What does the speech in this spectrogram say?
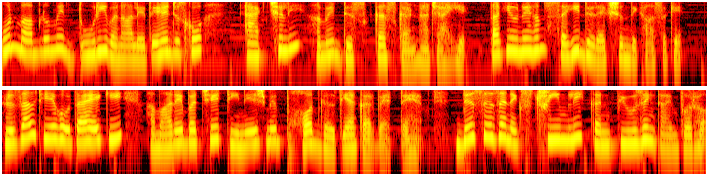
उन मामलों में दूरी बना लेते हैं जिसको एक्चुअली हमें डिस्कस करना चाहिए ताकि उन्हें हम सही डायरेक्शन दिखा सकें। रिज़ल्ट ये होता है कि हमारे बच्चे टीनेज में बहुत गलतियाँ कर बैठते हैं। This is an extremely confusing time for her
